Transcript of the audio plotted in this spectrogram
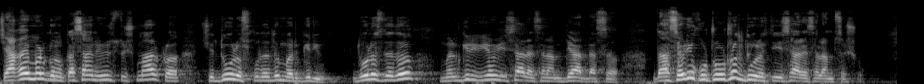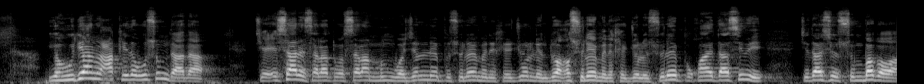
چې هغه ملک نو کسان یې رستو شمار کړ چې دولس خو د مرګري دولس د ملګری یو عیسی علی السلام دیار لسه دا سړی خو ټوټل دولس عیسی علی السلام څه شو يهوديانو عقیده وسوم دا ده چې عیسی علیه صلوات و سلام موږ وجل په سليمان خجول لندو غ سليمان خجول سليمان په خو داسې وي چې داسې سنبه بوا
